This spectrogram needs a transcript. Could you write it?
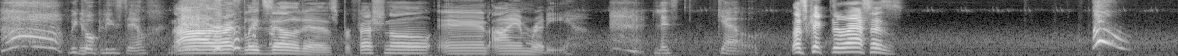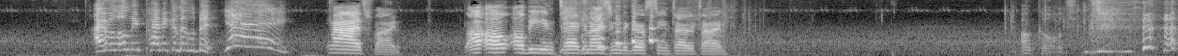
we go Bleasdale. All right, Bleedsdale it is. Professional, and I am ready. Let's go. Let's kick their asses. Woo! I will only panic a little bit. Yay! Ah, it's fine. I'll I'll, I'll be antagonizing the ghost the entire time. Oh god.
